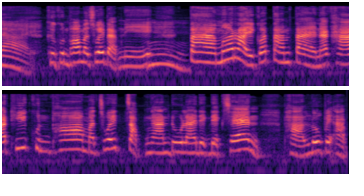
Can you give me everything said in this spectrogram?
ใช่ คือคุณพ่อมาช่วยแบบนี้อืมแต่เมื่อไหร่ก็ตามแต่นะคะที่คุณพ่อมาช่วยจับงานดูแลเด็ก ๆ เช่นพาลูกไปอาบ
